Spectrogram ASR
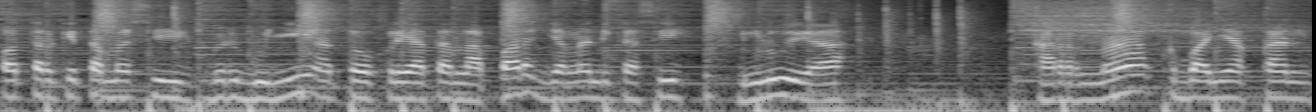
otter kita masih berbunyi atau kelihatan lapar, jangan dikasih dulu ya. Karena kebanyakan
